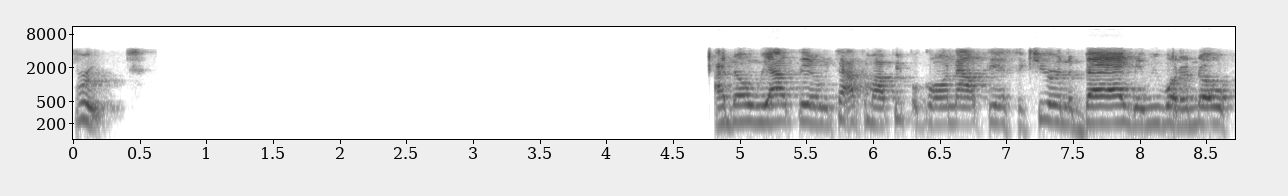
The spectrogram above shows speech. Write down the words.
fruit." I know we out there, we talking about people going out there securing the bag, and we want to know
